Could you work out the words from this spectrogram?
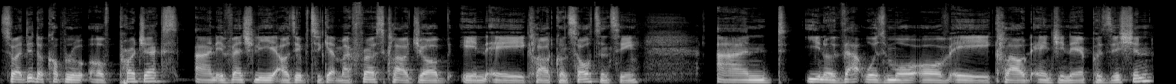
So I did a couple of projects and eventually I was able to get my first cloud job in a cloud consultancy. And, you know, that was more of a cloud engineer position,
